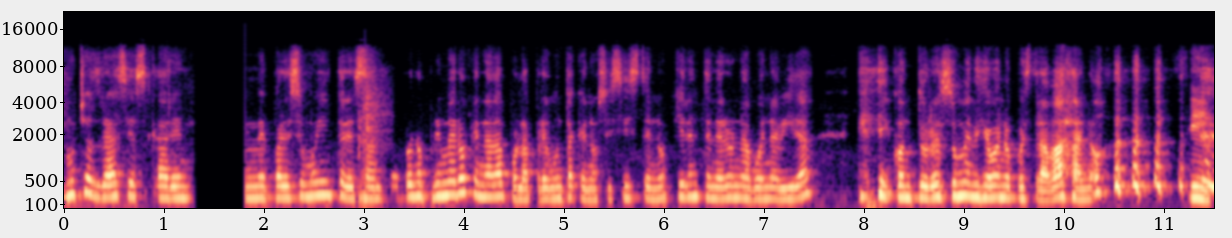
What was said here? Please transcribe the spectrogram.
Muchas gracias, Karen. Me pareció muy interesante. Bueno, primero que nada por la pregunta que nos hiciste, ¿no? ¿Quieren tener una buena vida? Y con tu resumen dije, bueno, pues trabaja, ¿no? Sí.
